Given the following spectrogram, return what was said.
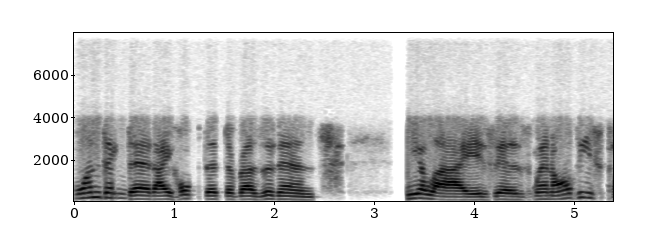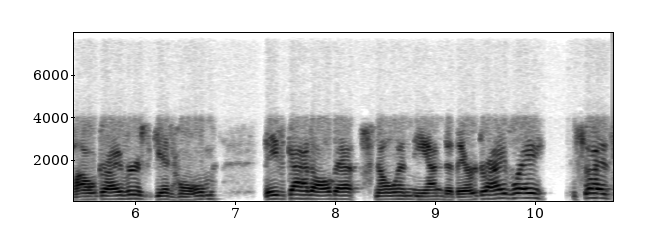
One thing that I hope that the residents realize is when all these plow drivers get home, they've got all that snow in the end of their driveway. So it's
